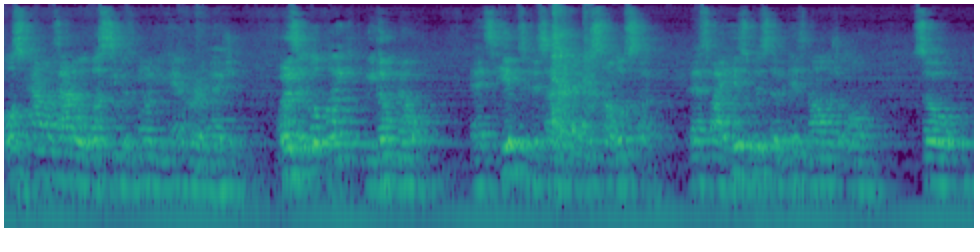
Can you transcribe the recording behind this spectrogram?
Allah subhanahu wa ta'ala will bless you with more than you can ever imagine. What does it look like? We don't know. And it's Him to decide what that Yusra looks like. That's by His wisdom, and His knowledge alone. So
